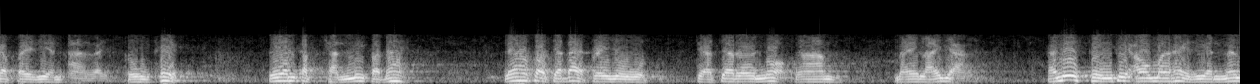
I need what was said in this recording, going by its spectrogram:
จะไปเรียนอะไร กรุงเทพเรียนกับฉันนี่ก็ได้ แล้วก็จะได้ประโยชน์จะเจริญงอกงามในหลายอย่าง อันนี้สิ่งที่เอามาให้เรียนนั้น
